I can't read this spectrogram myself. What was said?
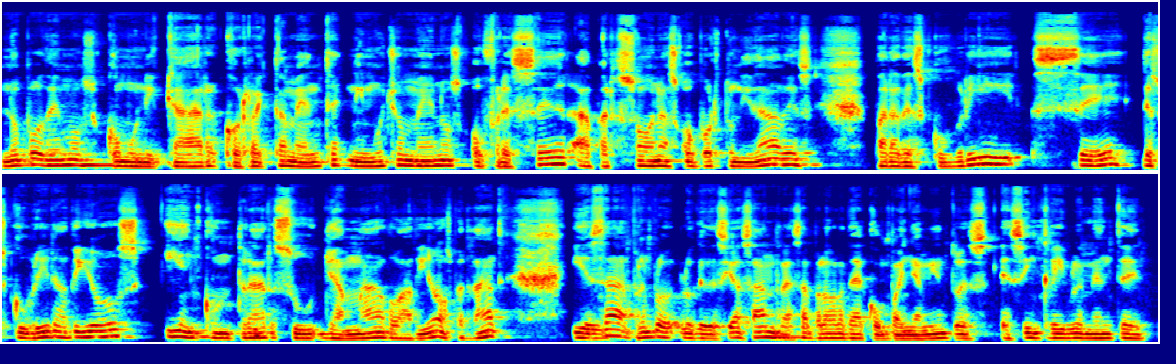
no podemos comunicar correctamente, ni mucho menos ofrecer a personas oportunidades para descubrirse, descubrir a Dios y encontrar su llamado a Dios, ¿verdad? Y esa, por ejemplo, lo que decía Sandra, esa palabra de acompañamiento es, es increíblemente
